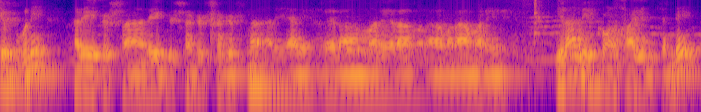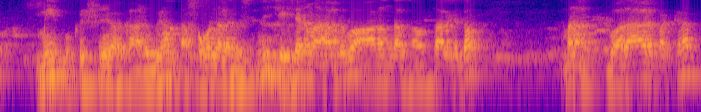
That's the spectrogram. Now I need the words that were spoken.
చెప్పుకుని హరే కృష్ణ హరే కృష్ణ కృష్ణ కృష్ణ హరే హరే హరే రామ హరే రామ రామ రామ హరే హరే. ఇలా మీరు కొనసాగించండి. మీకు కృష్ణుని యొక్క అనుగ్రహం తప్పకుండా లభిస్తుంది. చైతన్య మహాప్రభు ఆరు వందల సంవత్సరాల క్రితం మన గోదావరి పక్కన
